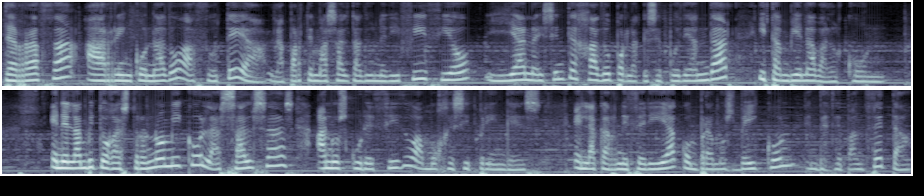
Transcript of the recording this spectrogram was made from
Terraza arrinconado a azotea, la parte más alta de un edificio, llana y sin tejado por la que se puede andar, y también a balcón. En el ámbito gastronómico, las salsas han oscurecido a mojes y pringues. En la carnicería compramos bacon en vez de panceta.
